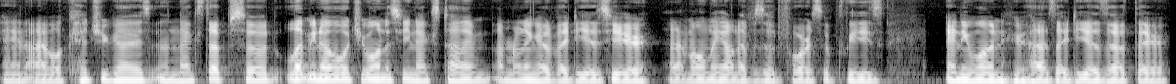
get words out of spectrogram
And I will catch you guys in the next episode. Let me know what you want to see next time. I'm running out of ideas here, and I'm only on episode four. So please, anyone who has ideas out there,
